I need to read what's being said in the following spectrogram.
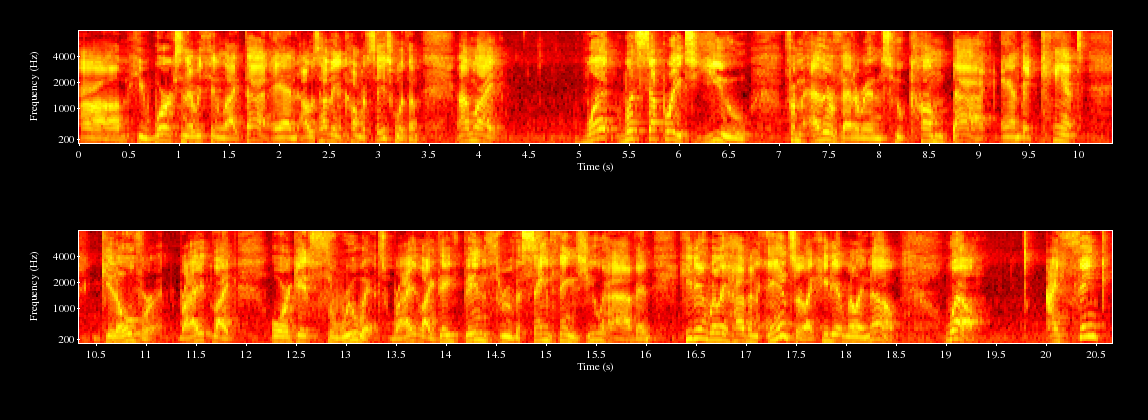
um, he works and everything like that, and I was having a conversation with him, and I'm like, what, what separates you from other veterans who come back and they can't get over it, right? Like, or get through it, right? Like they've been through the same things you have and he didn't really have an answer, like he didn't really know. Well, I think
